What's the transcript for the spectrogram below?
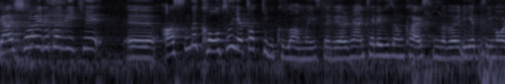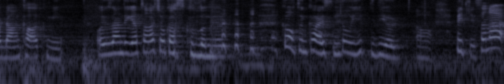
Ya şöyle tabii ki e, aslında koltuğu yatak gibi kullanmayı seviyorum. Yani televizyon karşısında böyle yatayım oradan kalkmayayım. O yüzden de yatağı çok az kullanıyorum. Koltuğun karşısında uyuyup gidiyorum. Aa, Peki sana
